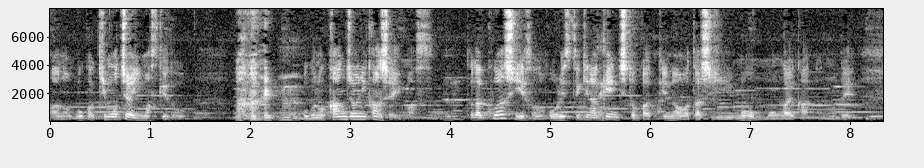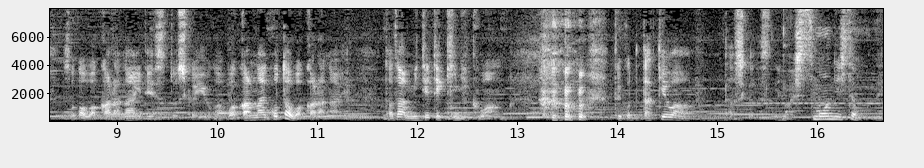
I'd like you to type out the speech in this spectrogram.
あの僕は気持ちは言いますけどうん。僕の感情に関しては言います。うん。ただ詳しいその法律的な見地とかっていうのは私も門外漢なのでそこは分からないですとしか言うが分からないことは分からないただ見てて気に食わん。ということだけは確かですね。まあ、質問にしてもね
